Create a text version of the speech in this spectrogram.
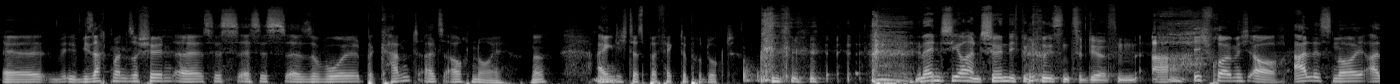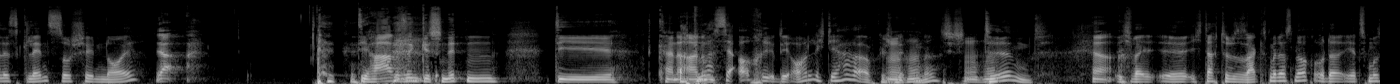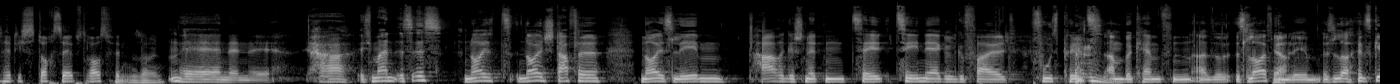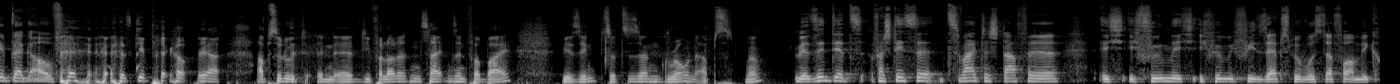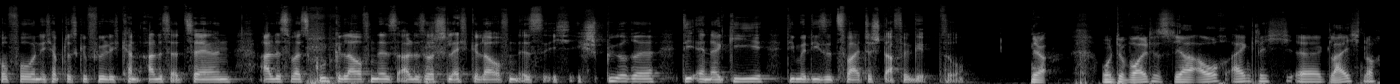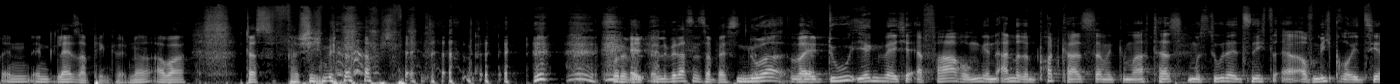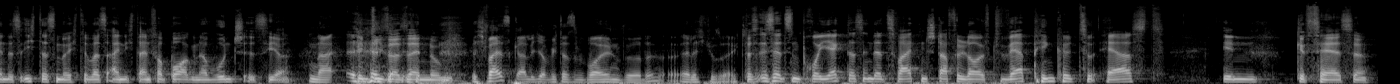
Äh, wie sagt man so schön, äh, es ist, es ist äh, sowohl bekannt als auch neu. Ne? Eigentlich das perfekte Produkt. Mensch, Johann, schön dich begrüßen zu dürfen. Ach. Ich freue mich auch. Alles neu, alles glänzt so schön neu. Ja. Die Haare sind geschnitten, die, keine Ach, Ahnung. Du hast ja auch die, ordentlich die Haare abgeschnitten, mhm. ne? Mhm. Ja. Ich, weil, äh, ich dachte, du sagst mir das noch oder jetzt muss, hätte ich es doch selbst rausfinden sollen. Nee, nee, nee. Ja, ich meine, es ist neue, neue Staffel, neues Leben, Haare geschnitten, Zehennägel gefeilt, Fußpilz am Bekämpfen. Also es läuft ja. im Leben. Es, läuft, es geht bergauf. es geht bergauf, ja, absolut. In, äh, die verlotterten Zeiten sind vorbei. Wir sind sozusagen Grown-ups, ne? Wir sind jetzt, verstehst du, zweite Staffel. Ich, ich fühle mich, ich mich viel selbstbewusster vor dem Mikrofon. Ich habe das Gefühl, ich kann alles erzählen, alles was gut gelaufen ist, alles was schlecht gelaufen ist. Ich, ich spüre die Energie, die mir diese zweite Staffel gibt. So. Ja. Und du wolltest ja auch eigentlich äh, gleich noch in, in Gläser pinkeln, ne? Aber das verschieben wir später. Oder wir, Ey, wir lassen es am besten. Nur weil du irgendwelche Erfahrungen in anderen Podcasts damit gemacht hast, musst du jetzt nicht äh, auf mich projizieren, dass ich das möchte, was eigentlich dein verborgener Wunsch ist hier. Nein. In dieser Sendung. Ich weiß gar nicht, ob ich das wollen würde, ehrlich gesagt. Das ist jetzt ein Projekt, das in der zweiten Staffel läuft. Wer pinkelt zuerst in Gefäße?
